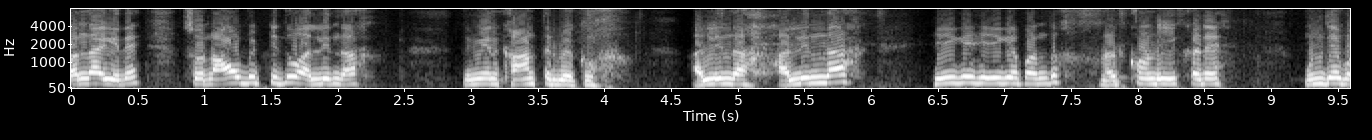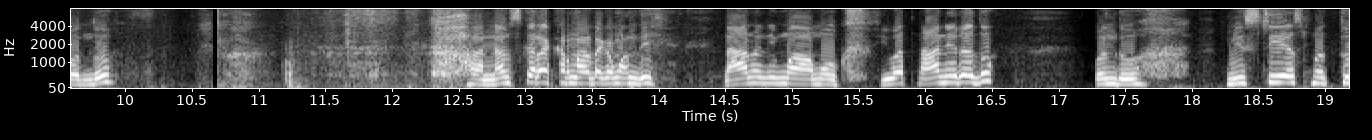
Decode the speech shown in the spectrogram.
ಬಂದಾಗಿದೆ. ಸೊ ನಾವು ಬಿಟ್ಟಿದ್ದು ಅಲ್ಲಿಂದ, ನಿಮಗೇನು ಕಾಣ್ತಿರ್ಬೇಕು. ಅಲ್ಲಿಂದ ಅಲ್ಲಿಂದ ಹೀಗೆ ಹೀಗೆ ಬಂದು ನಡ್ಕೊಂಡು ಈ ಕಡೆ ಮುಂದೆ ಬಂದು ನಮಸ್ಕಾರ ಕರ್ನಾಟಕ ಮಂದಿ. ನಾನು ನಿಮ್ಮ ಅಮೋಕ್ ಇವತ್ತು ನಾನಿರೋದು ಒಂದು ಮಿಸ್ಟಿಯಸ್ ಮತ್ತು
